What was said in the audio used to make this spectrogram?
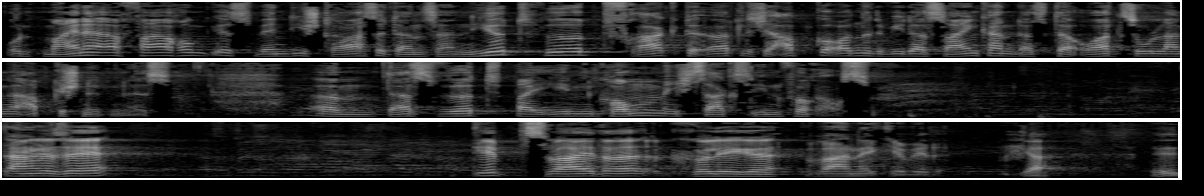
Und meine Erfahrung ist, wenn die Straße dann saniert wird, fragt der örtliche Abgeordnete, wie das sein kann, dass der Ort so lange abgeschnitten ist. Ähm, das wird bei Ihnen kommen. Ich sage es Ihnen voraus. Danke sehr. Gibt es weitere? Kollege Warnecke, bitte. Ja. Äh,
